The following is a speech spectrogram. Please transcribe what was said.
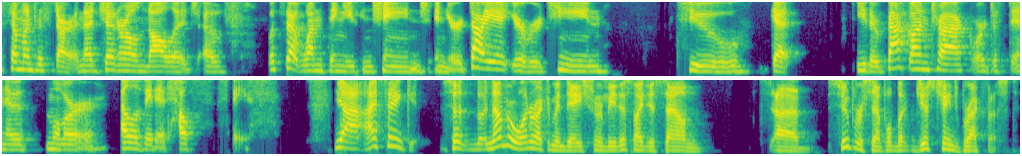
someone to start and that general knowledge of what's that one thing you can change in your diet, your routine to get either back on track or just in a more elevated health space? Yeah, I think so. Number one recommendation would be this might just sound uh, super simple, but just change breakfast.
